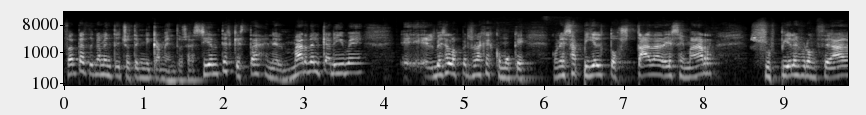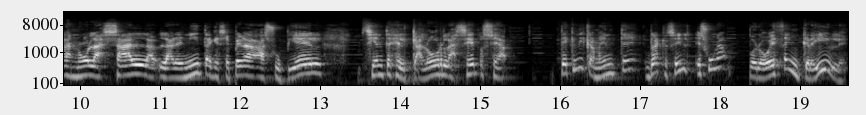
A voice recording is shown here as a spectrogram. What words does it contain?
Fantásticamente hecho técnicamente, o sea, sientes que estás en el mar del Caribe, eh, ves a los personajes como que con esa piel tostada de ese mar sus pieles bronceadas, ¿no? La sal, la, arenita que se pega a su piel, sientes el calor, la sed, o sea, técnicamente Black Sail es una proeza increíble.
